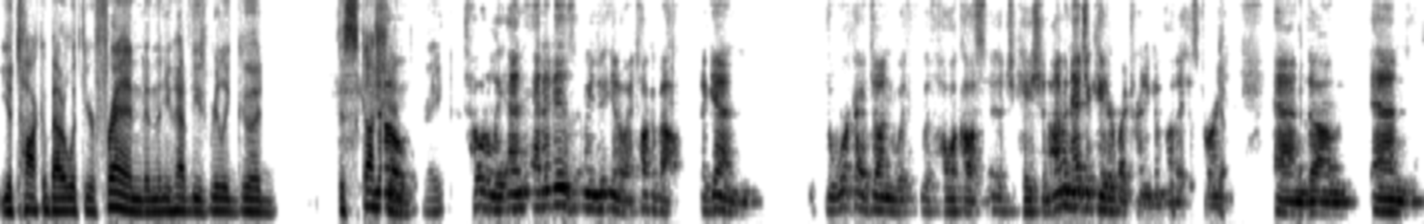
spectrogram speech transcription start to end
you talk about it with your friend and then you have these really good discussion no, right totally and and it is i mean you know i talk about again the work I've done with with Holocaust education. I'm an educator by training. I'm not a historian, yep. and um, and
